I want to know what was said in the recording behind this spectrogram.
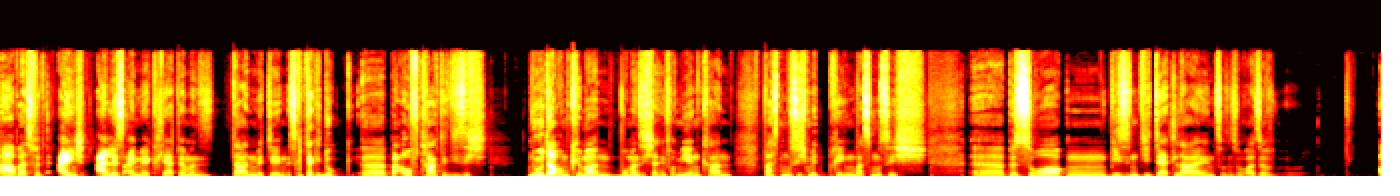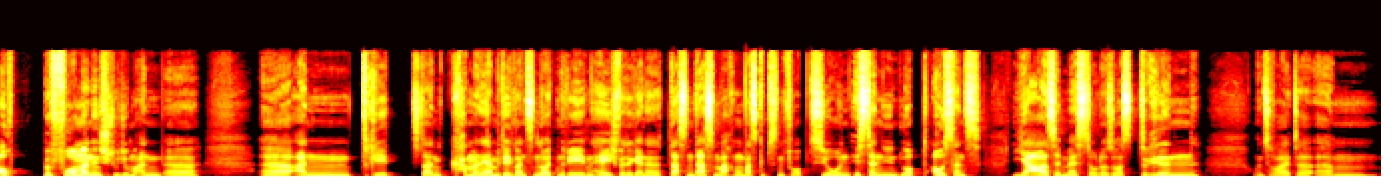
aber es wird eigentlich alles einem erklärt, wenn man dann mit denen. Es gibt ja genug äh, Beauftragte, die sich nur darum kümmern, wo man sich dann informieren kann. Was muss ich mitbringen? Was muss ich äh, besorgen? Wie sind die Deadlines und so? Also auch bevor man ein Studium an, äh, äh, antritt, dann kann man ja mit den ganzen Leuten reden. Hey, ich würde gerne das und das machen. Was gibt es denn für Optionen? Ist dann überhaupt Auslandsjahr, Semester oder sowas drin? Und so weiter. Ähm,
